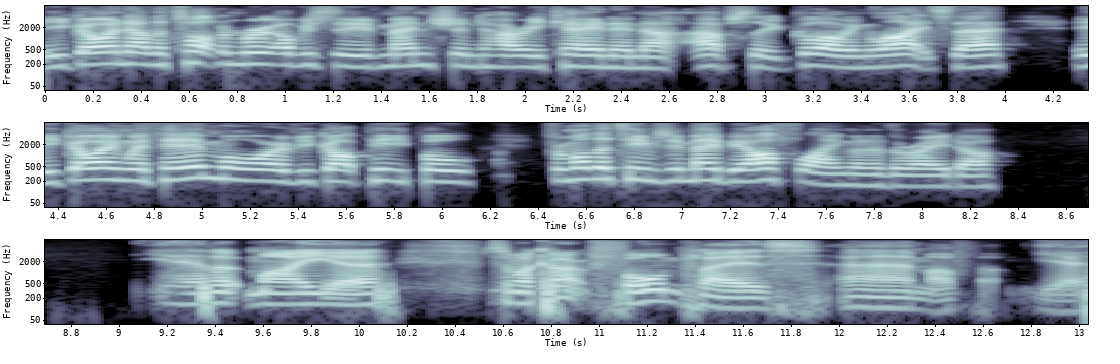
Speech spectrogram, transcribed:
Are you going down the Tottenham route? Obviously, you've mentioned Harry Kane in absolute glowing lights there. Are you going with him, or have you got people from other teams who maybe are flying under the radar? Yeah, look, my uh, so my current form players, um, I've, yeah,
